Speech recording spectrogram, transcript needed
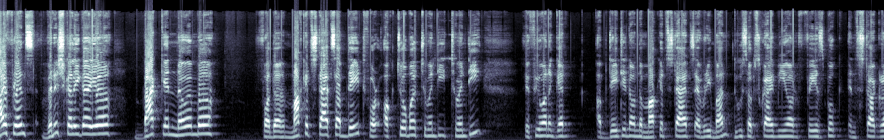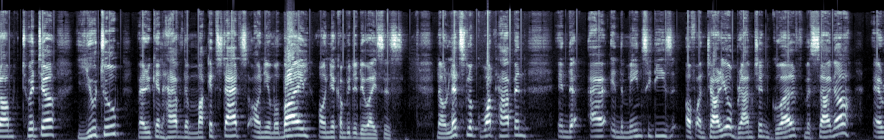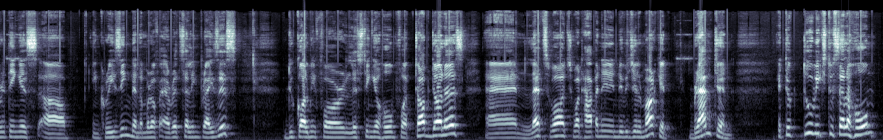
Hi friends, Vinesh Kaliga here, back in November for the market stats update for October 2020. If you want to get updated on the market stats every month, do subscribe me on Facebook, Instagram, Twitter, YouTube, where you can have the market stats on your mobile, on your computer devices. Now let's look what happened in the uh, in the main cities of Ontario, Brampton, Guelph, Mississauga. Everything is uh, increasing the number of average selling prices. Do call me for listing your home for top dollars and let's watch what happened in individual market. Brampton, it took two weeks to sell a home.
